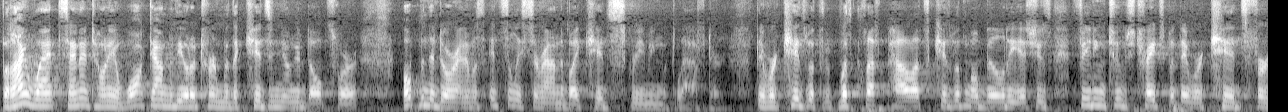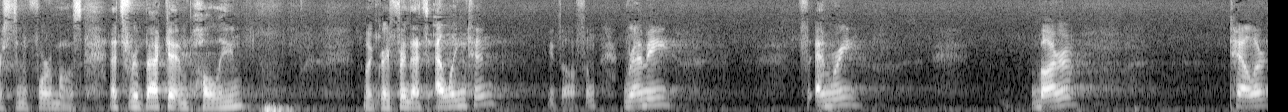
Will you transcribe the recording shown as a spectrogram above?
But I went, San Antonio, walked down to the auditorium where the kids and young adults were, opened the door, and I was instantly surrounded by kids screaming with laughter. There were kids with, with cleft palates, kids with mobility issues, feeding tubes, trachs, but they were kids first and foremost. That's Rebecca and Pauline, my great friend. That's Ellington. He's awesome. Remy. It's Emery. Byra. Taylor.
